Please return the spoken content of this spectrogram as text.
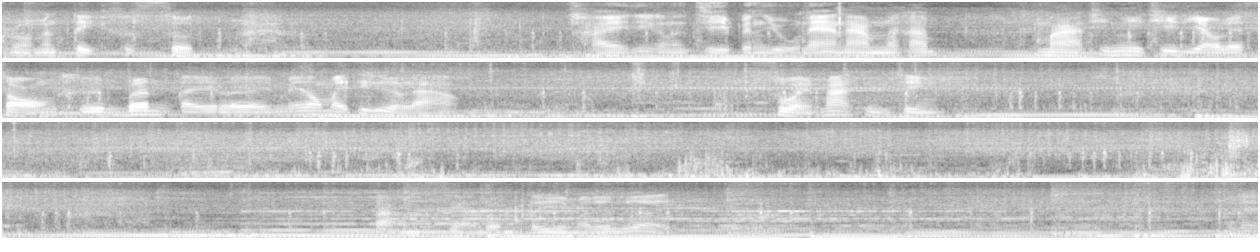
โรแมนติกสุดๆ ใครที่กำลังจีบกันอยู่แนะนำนะครับ มาที่นี่ที่เดียวเลยสองคืนเบิ้ลไปเลย ไม่ต้องไปที่อื่นแล้ว สวยมากจริง ๆ ตีมาเรื่อยๆไม่ได้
